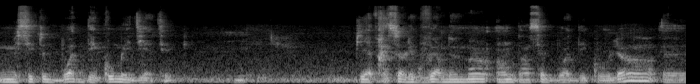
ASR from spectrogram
mais c'est une boîte d'écho médiatique. Puis après ça, le gouvernement entre dans cette boîte d'écho-là, euh,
